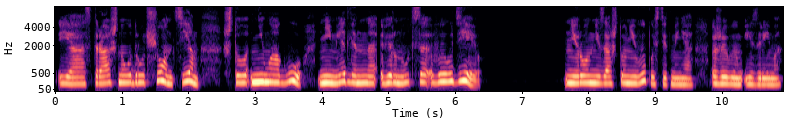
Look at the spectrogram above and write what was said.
«я страшно удручен тем, что не могу немедленно вернуться в Иудею. Нерон ни за что не выпустит меня живым из Рима.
